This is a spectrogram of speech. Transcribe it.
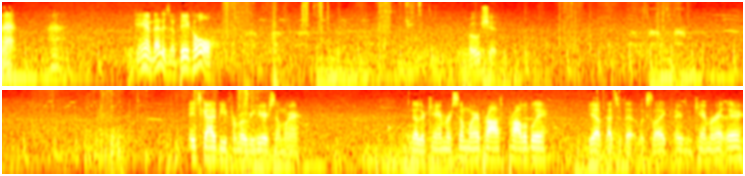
Damn, that is a big hole. Oh shit. It's got to be from over here somewhere. Another camera somewhere, pro probably. Yep, that's what that looks like. There's a camera right there.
